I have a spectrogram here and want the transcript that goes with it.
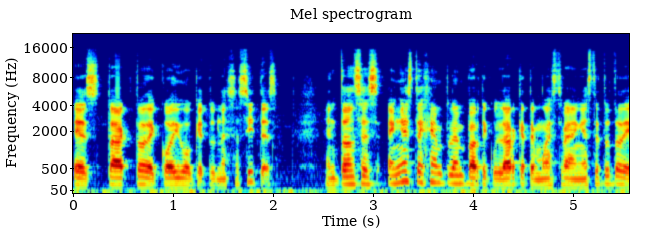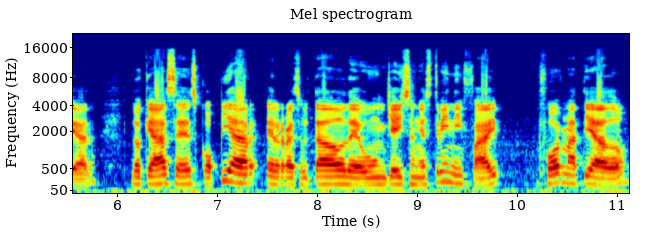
extracto de código que tú necesites. Entonces, en este ejemplo en particular que te muestra en este tutorial, lo que hace es copiar el resultado de un JSON Stringify formateado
